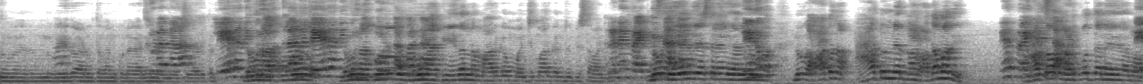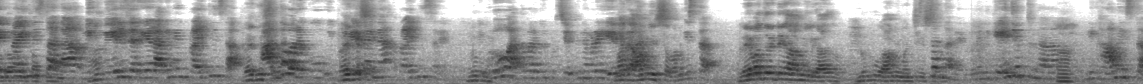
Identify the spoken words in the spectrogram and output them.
నువ్వు నువ్వేదో అడుగుతావు అనుకున్నా కానీ నేను చూడన్నా. లేదని నువ్వు నాకు లేదని నువ్వు నాకు నువ్వు నువ్వు? నాకు ఏదన్నా మార్గం మంచి మార్గం చూపిస్తావంటే నేను నువ్వు ప్రయత్నిస్తాను ఏం చేస్తలేవు కానీ నేను- నువ్వు నువ్వు ఆటో ఆటో నేను నా రథం అది నేను ఆటో ప్రయత్నిస్తాను నడపొద్దనే నా నేను ప్రభుత్వం. ప్రయత్నిస్తానా మీకు మేలు జరిగేలాగా నేను ప్రయత్నిస్తా ప్రయత్నిస్తా. అంతవరకు ఇప్పుడు ప్రయత్నిస్తా. ఏదైనా ప్రయత్నిస్తా నేను నువ్వు ఇప్పుడు అంతవరకు ఇప్పుడు చెప్పినప్పుడే ఏమి నాకు కాదు. హామీ ఇస్తావా ఇస్తా రేవంత్ రెడ్డి హామీలు కాదు. నువ్వు హామీ నీకు ఏం చెప్తున్నా. నీకు హామీ ఇస్తా.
